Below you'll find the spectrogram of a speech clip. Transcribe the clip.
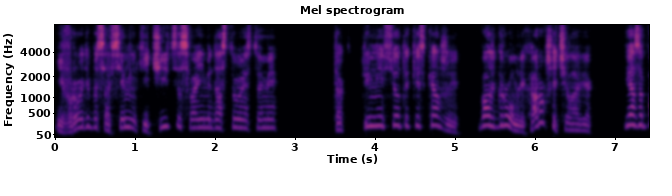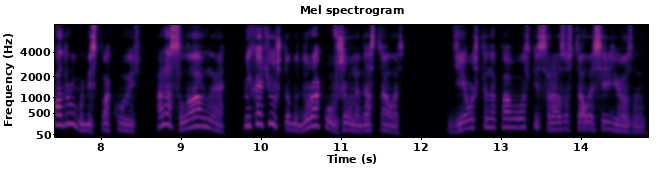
и вроде бы совсем не кичится своими достоинствами. Так ты мне все-таки скажи, ваш Громли хороший человек? Я за подругу беспокоюсь, она славная, не хочу, чтобы дураку в жены досталось. Девушка на повозке сразу стала серьезной.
